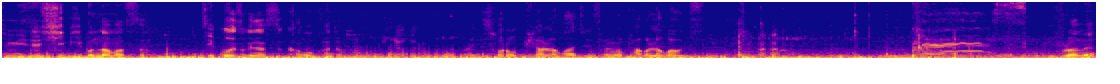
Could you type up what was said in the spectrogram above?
지금 이제 12분 남았어. 찍고 해서 그냥 쓱 하고 가자. 아니, 서로 피하려고 하지 설마 박으려고 하겠어 불안해?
